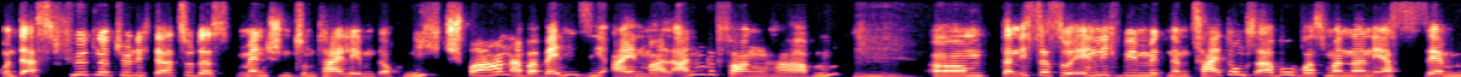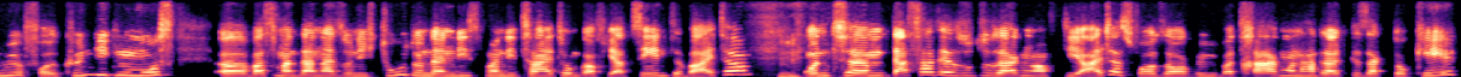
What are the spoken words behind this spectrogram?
Und das führt natürlich dazu, dass Menschen zum Teil eben auch nicht sparen. Aber wenn sie einmal angefangen haben, hm. ähm, dann ist das so ähnlich wie mit einem Zeitungsabo, was man dann erst sehr mühevoll kündigen muss, äh, was man dann also nicht tut. Und dann liest man die Zeitung auf Jahrzehnte weiter. und ähm, das hat er sozusagen auf die Altersvorsorge übertragen und hat halt gesagt, okay,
